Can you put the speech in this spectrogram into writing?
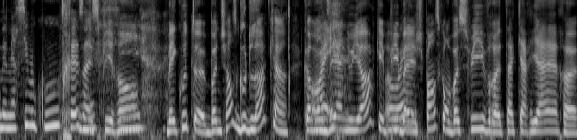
Mais merci beaucoup. très Merci. inspirant. Ben écoute, euh, bonne chance, good luck, comme on dit à New York. Et puis Ouais. ben, je pense qu'on va suivre ta carrière euh,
